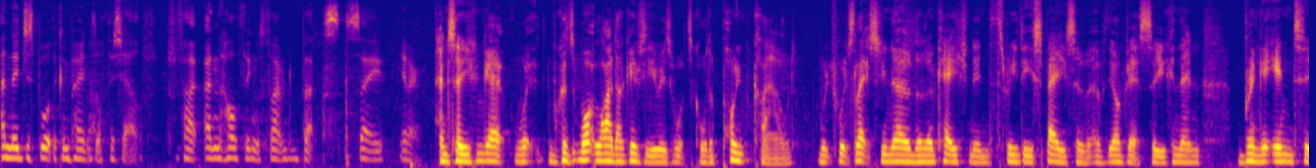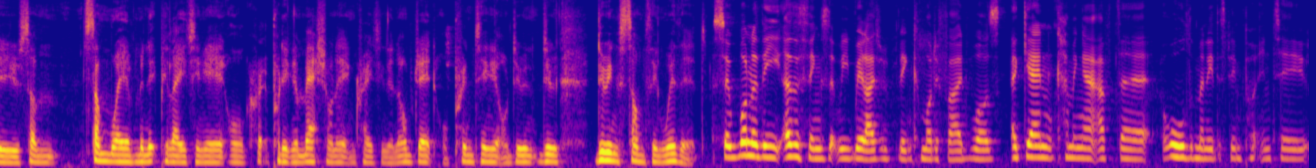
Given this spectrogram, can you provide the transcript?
and they just bought the components off the shelf, five, and the whole thing was five hundred bucks. So you know. And so you can get because what lidar gives you is what's called a point cloud, which which lets you know the location in three D space of, of the object, so you can then bring it into some some way of manipulating it or cre- putting a mesh on it and creating an object or printing it or doing do, doing something with it. So one of the other things that we realized was being commodified was again coming out of the all the money that's been put into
